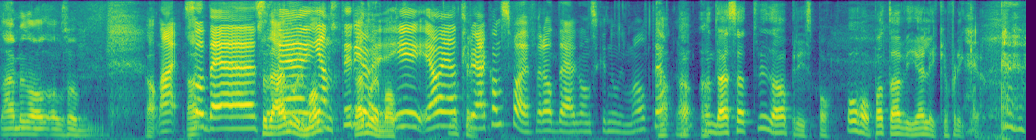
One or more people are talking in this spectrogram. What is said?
nei men al- altså ja. Nei, så det, Så det er normalt? Jenter, Det er normalt. i- Ja, jeg okay. tror jeg kan svare for at det er ganske normalt, ja. Ja, ja, ja. Men det setter vi da pris på, og håper at vi er like flinke.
